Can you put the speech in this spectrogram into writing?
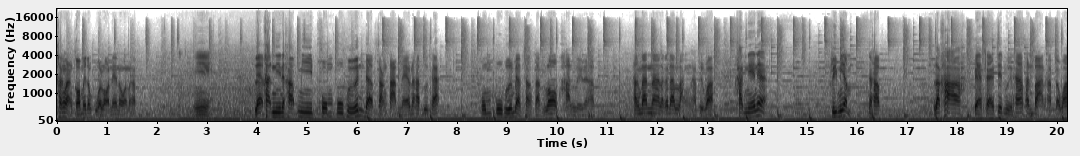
ข้างหลังก็ไม่ต้องกลัวร้อนแน่นอนนะครับ นี่ และคันนี้นะครับ มีพรมปูพื้นแบบสั่งตัดแล้วนะครับ ดูสิฮะพรมปูพื้นแบบสั่งตัดรอบคันเลยนะครับ ทั้งด้านหน้าแล้วก็ด้านหลังนะครับถือว่าคันนี้เนี่ยพรีเมียมนะครับ ราคา 875,000 บาทนะครับ แต่ว่า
